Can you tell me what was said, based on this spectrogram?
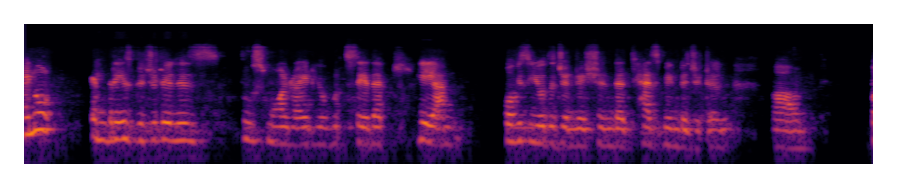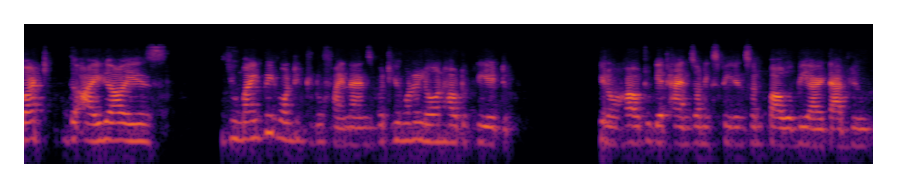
I know embrace digital is too small, right? You would say that, hey, I'm obviously you're the generation that has been digital. Um, but the idea is you might be wanting to do finance, but you want to learn how to create, you know, how to get hands-on experience on Power BI, Tableau.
